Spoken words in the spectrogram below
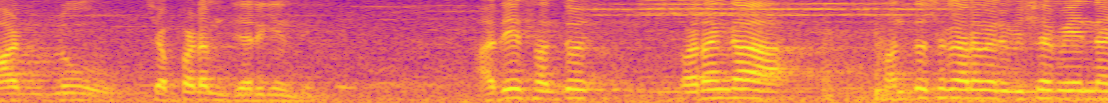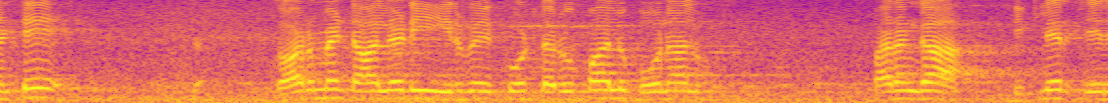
వాళ్ళు చెప్పడం జరిగింది. అదే సంతో పరంగా సంతోషకరమైన విషయం ఏంటంటే గవర్నమెంట్ ఆల్రెడీ ఇరవై కోట్ల రూపాయలు బోనాలు పరంగా డిక్లేర్ చేసి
